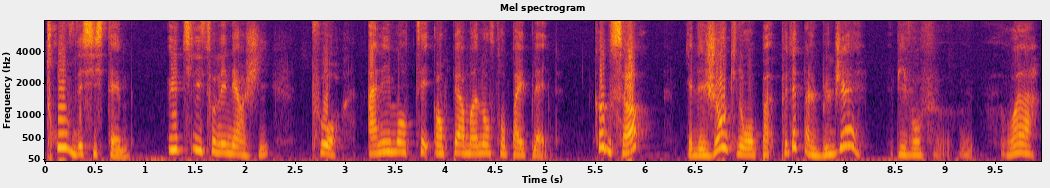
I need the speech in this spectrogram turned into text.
trouve des systèmes. Utilise ton énergie pour alimenter en permanence ton pipeline. Comme ça, il y a des gens qui n'auront peut-être pas le budget. Et puis ils vont. Voilà.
